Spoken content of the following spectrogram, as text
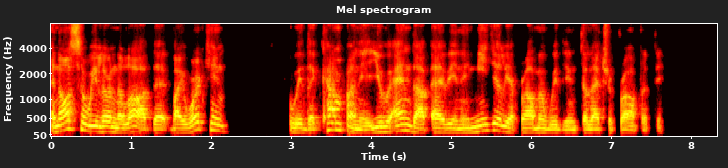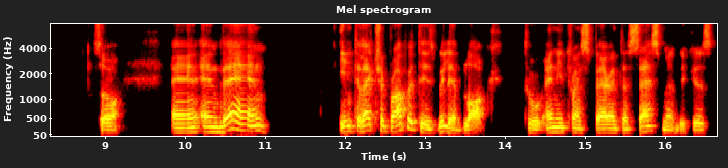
And also, we learned a lot that by working with the company, you end up having immediately a problem with the intellectual property. So, and, and then intellectual property is really a block to any transparent assessment because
